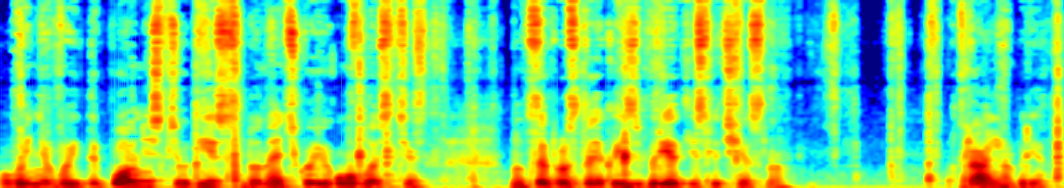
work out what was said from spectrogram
повинні вийти повністю із Донецької області. Ну, це просто якийсь бред, якщо чесно. Реально бред.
